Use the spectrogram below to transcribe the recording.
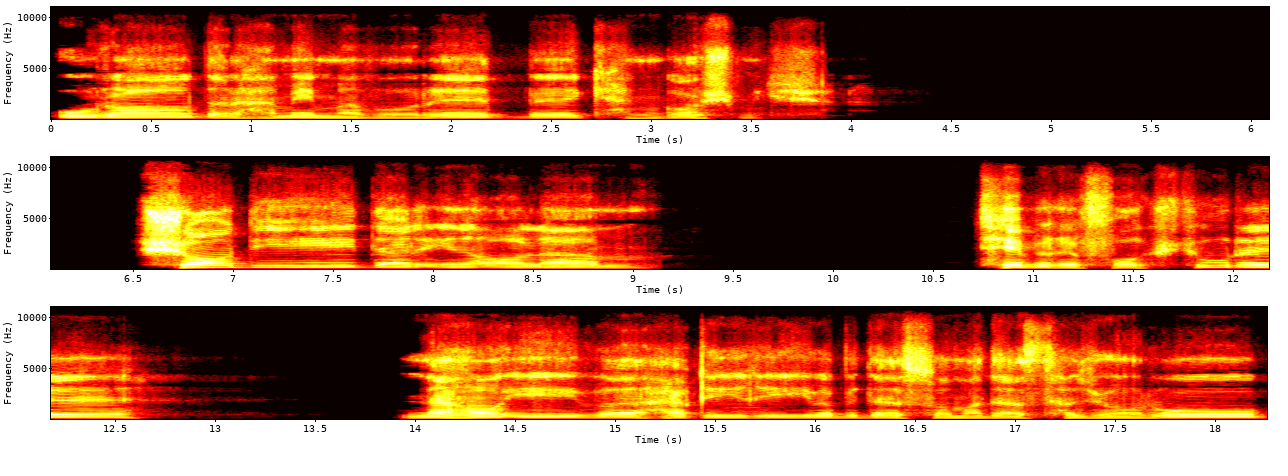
او را در همه موارد به کنگاش می‌کشد. شادی در این عالم طبق فاکتور نهایی و حقیقی و به دست آمده از تجارب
